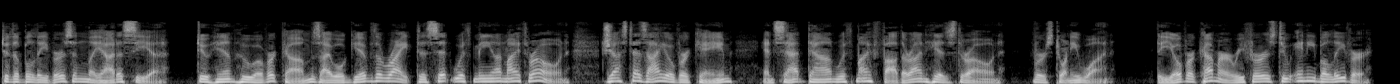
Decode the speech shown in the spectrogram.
to the believers in Laodicea. To him who overcomes, I will give the right to sit with me on my throne, just as I overcame and sat down with my Father on his throne. Verse 21. The overcomer refers to any believer,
